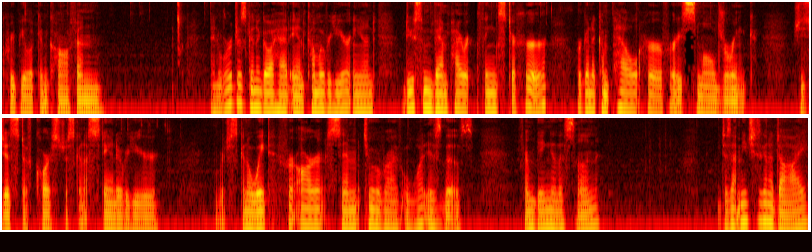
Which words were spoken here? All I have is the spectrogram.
creepy looking coffin. And we're just gonna go ahead and come over here and do some vampiric things to her. We're gonna compel her for a small drink. She's just, of course, just gonna stand over here. We're just gonna wait for our sim to arrive. What is this? From being in the sun? Does that mean she's gonna die?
